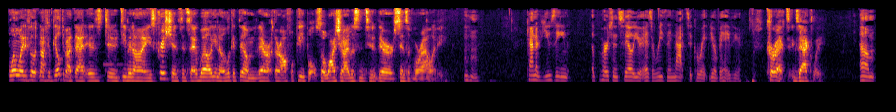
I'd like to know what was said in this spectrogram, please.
one way to feel not feel guilty about that is to demonize Christians and say, well, you know, look at them, they're they're awful people, so why should I listen to their sense of morality? Mm-hmm. Kind of using a person's failure as a reason not to correct your behavior. Correct, exactly. Um,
